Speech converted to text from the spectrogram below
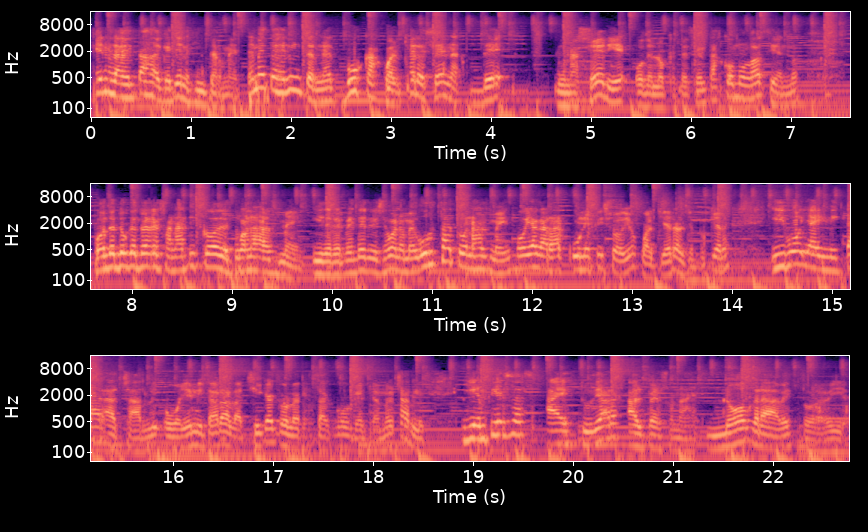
tienes la ventaja de que tienes internet. Te metes en internet, buscas cualquier escena de una serie o de lo que te sientas cómodo haciendo. Ponte tú que tú eres fanático de Two and y de repente te dices, bueno, me gusta Two and a voy a agarrar un episodio, cualquiera, el que tú quieras, y voy a imitar a Charlie o voy a imitar a la chica con la que está coqueteando Charlie. Y empiezas a estudiar al personaje. No grabes todavía.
